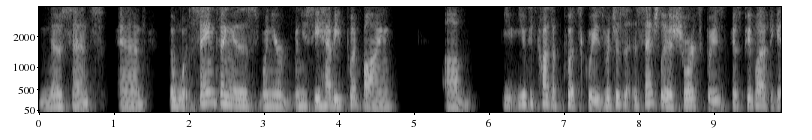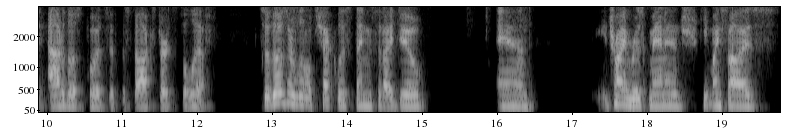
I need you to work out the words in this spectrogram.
no sense. And the same thing is when you're when you see heavy put buying um, you, you could cause a put squeeze, which is essentially a short squeeze because people have to get out of those puts if the stock starts to lift. So those are little checklist things that I do, and try and risk manage, keep my size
